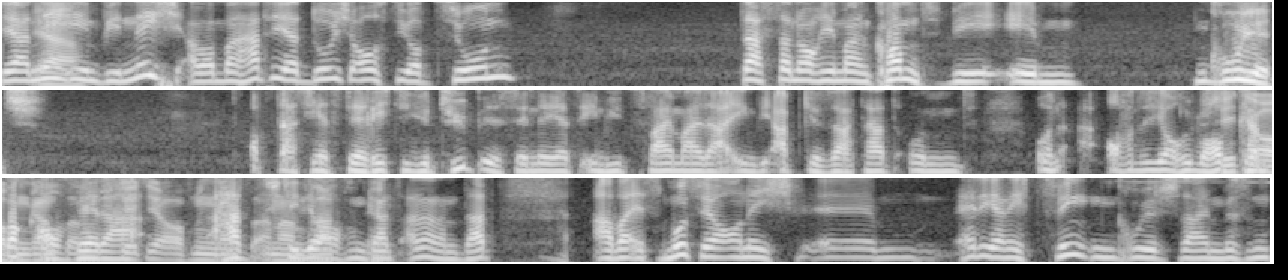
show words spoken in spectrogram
Ja, nee, Ja. irgendwie nicht. Aber man hatte ja durchaus die Option, dass da noch jemand kommt, wie eben ein Grujic. Ob das jetzt der richtige Typ ist, wenn der jetzt irgendwie zweimal da irgendwie abgesagt hat und, und offensichtlich auch überhaupt Steht keinen auf Bock ganz auf wer da steht ja auf einem hat, ganz anderen steht ja Blatt, auf einem ja. ganz anderen Blatt. Aber es muss ja auch nicht, ähm, hätte ja nicht zwingend ein Grujic sein müssen.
